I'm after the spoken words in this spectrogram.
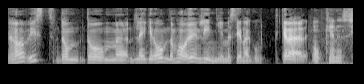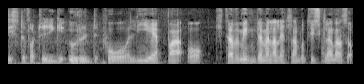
Ja visst, de, de eh, lägger om. De har ju en linje med Stena Gotica där och hennes systerfartyg i Urd på Liepa och Travemünde mellan Lettland och Tyskland alltså.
